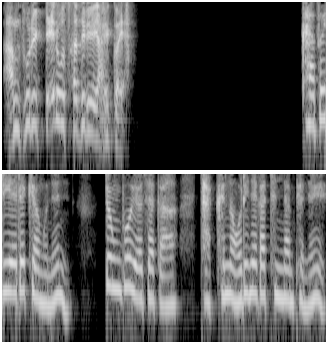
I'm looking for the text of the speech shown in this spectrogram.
암소를 때로 사들여야 할 거야. 가브리엘의 경우는 뚱보 여자가 다 큰 어린애 같은 남편을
